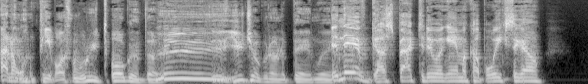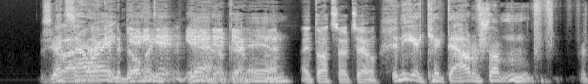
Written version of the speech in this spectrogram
I don't want people. What are you talking about? you jumping on the bandwagon? Didn't they have Gus back to do a game a couple weeks ago? Is he That's not back right. in the Yeah, he building? did. Yeah, he did. okay. Yeah. yeah, yeah. I thought so too. Didn't he get kicked out of something? f- for-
